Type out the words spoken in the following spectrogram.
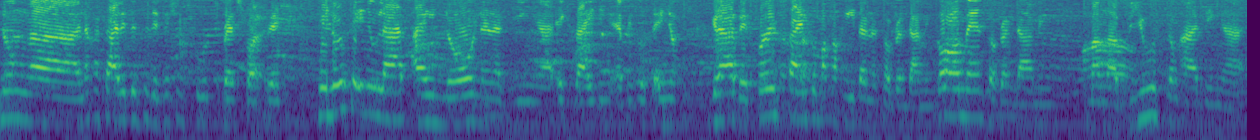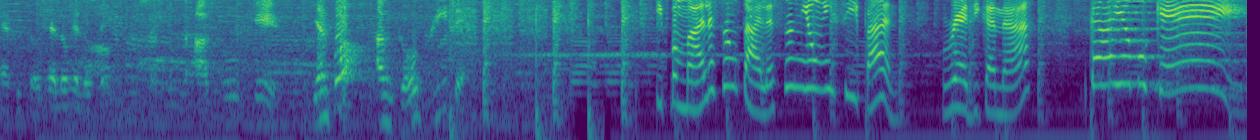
nung uh, nakasali dun sa Division Schools Press Conference. Hello sa inyong lahat. I know na naging uh, exciting episode sa inyo. Grabe, first time ko makakita na sobrang daming comments, sobrang daming mga views ng ating uh, episode. Hello, hello sa inyo. Sa lahat. Okay. Yan po ang Go Greetings. Ipamalas ang talas ng iyong isipan. Ready ka na? Kaya mo, Kay!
